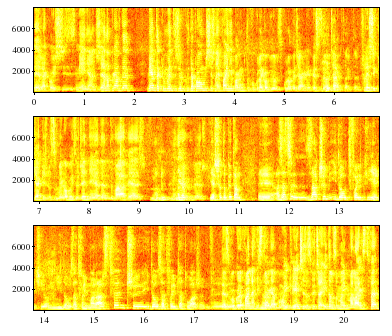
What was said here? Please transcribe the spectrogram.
wiesz, jakoś zmieniać. Że ja naprawdę miałem takie momenty, że wydawało mi się, że najfajniej, bym to w ogóle robił oldschoolowe dziary, wiesz co? Tak, tak, tak. Fleszyki jakieś bym sobie robił codziennie, jeden, dwa, wiesz. No. Mhm. Nie wiem, wiesz. Jeszcze dopytam, y, a za, za czym idą twoi klienci? Oni idą za twoim malarstwem, czy idą za twoim tatuażem? Y, To jest w ogóle fajna historia, No. bo moi klienci zazwyczaj idą za moim malarstwem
